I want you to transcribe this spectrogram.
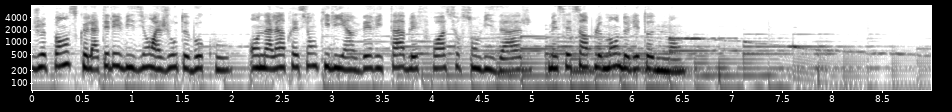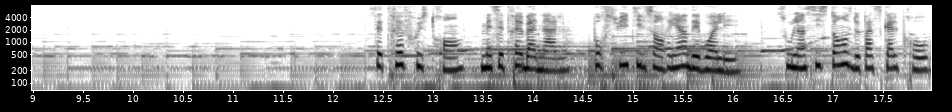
Je pense que la télévision ajoute beaucoup, on a l'impression qu'il y a un véritable effroi sur son visage, mais c'est simplement de l'étonnement. C'est très frustrant, mais c'est très banal, poursuit-il sans rien dévoiler. Sous l'insistance de Pascal Pro,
